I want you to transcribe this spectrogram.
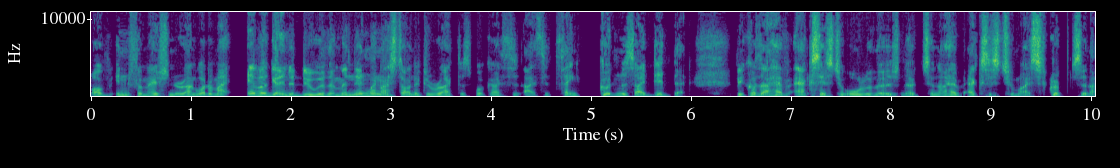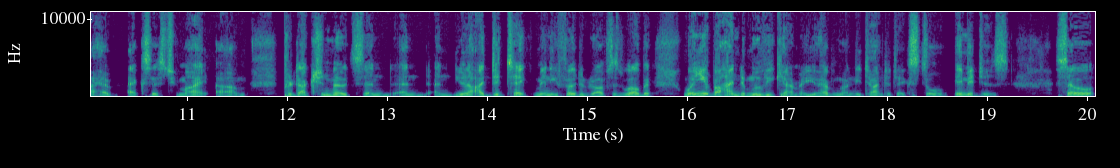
of information around. What am I ever going to do with them? And then when I started to write this book, I, th- I said, thank goodness I did that because I have access to all of those notes and I have access to my scripts and I have access to my um, production notes. And, and, and, you know, I did take many photographs as well. But when you're behind a movie camera, you haven't got any time to take still images. So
